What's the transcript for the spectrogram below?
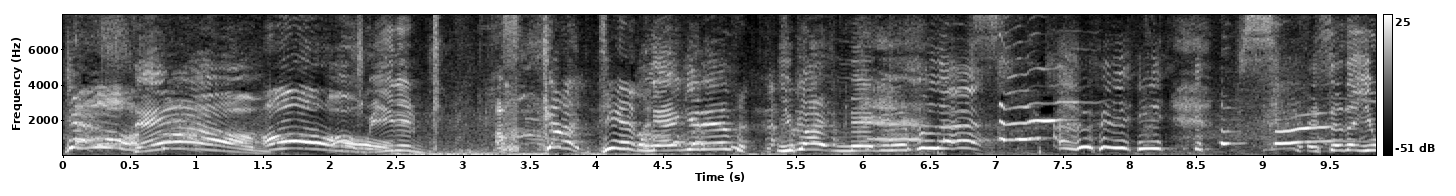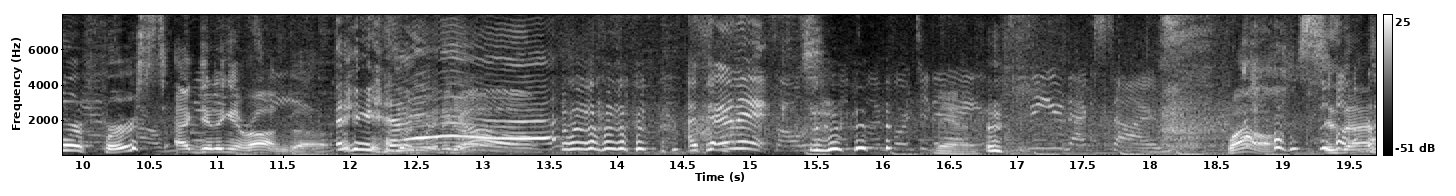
Damn! oh! Oh, we did God damn it! negative? You got negative for that? I'm sorry. It said that you were first at getting it wrong, though. I panicked. That's all we have time for today. Man. See you next time. Wow. Is that?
